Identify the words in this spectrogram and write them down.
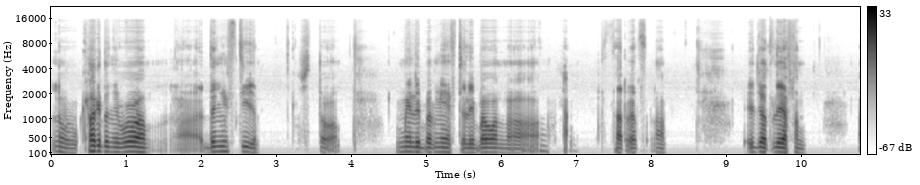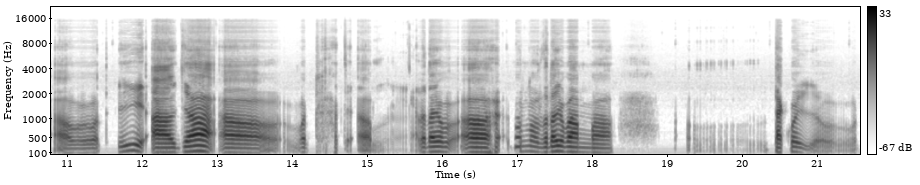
ну, как до него а, донести, что мы либо вместе, либо он, а, там, соответственно, идет лесом. А, вот. И а, я а, вот а, задаю, э, ну, задаю вам э, такой э, вот,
